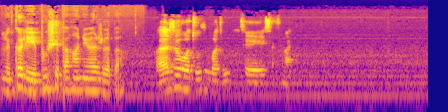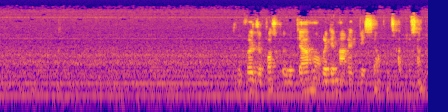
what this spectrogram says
Le col est bouché par un nuage là-bas. Ouais, je vois tout, je vois tout. C'est, ça fait mal. En fait, je pense que je vais carrément redémarrer le PC, en fait, ce sera plus simple.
